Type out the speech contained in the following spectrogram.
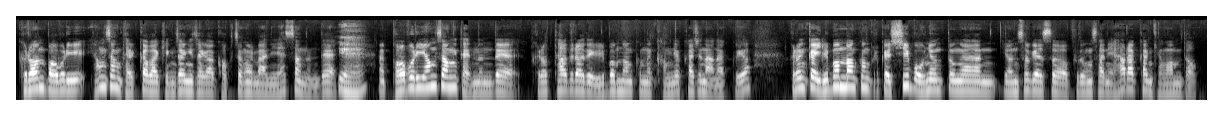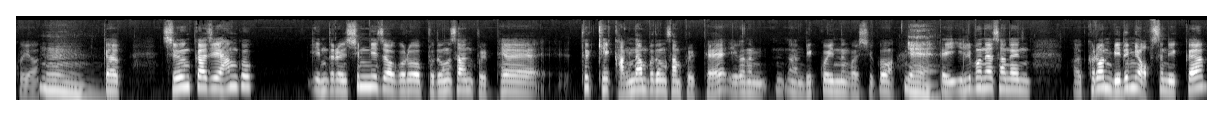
그런 버블이 형성될까봐 굉장히 제가 걱정을 많이 했었는데 예. 버블이 형성이 됐는데 그렇다 하더라도 일본만큼은 강력하진 않았고요. 그러니까 일본만큼 그렇게 15년 동안 연속해서 부동산이 하락한 경험도 없고요. 음. 그러니까 지금까지 한국 인들은 심리적으로 부동산 불패, 특히 강남 부동산 불패 이거는 믿고 있는 것이고, 예. 일본에서는 어, 그런 믿음이 없으니까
